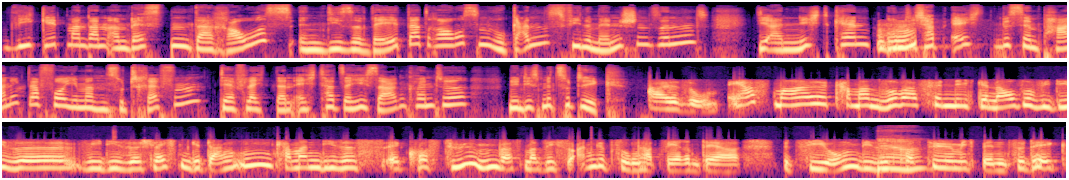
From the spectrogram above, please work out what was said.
wie geht man dann am besten da raus in diese Welt da draußen, wo ganz viele Menschen sind, die einen nicht kennen? Und ich habe echt ein bisschen Panik davor, jemanden zu treffen, der vielleicht dann echt tatsächlich sagen könnte, nee, die ist mir zu dick. Also, erstmal kann man sowas, finde ich, genauso wie diese, wie diese schlechten Gedanken, kann man dieses äh, Kostüm, was man sich so angezogen hat während der Beziehung, dieses Ja. Kostüm, ich bin zu dick,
